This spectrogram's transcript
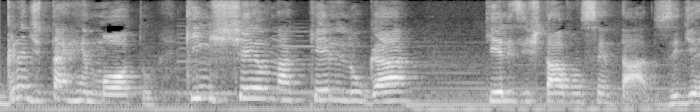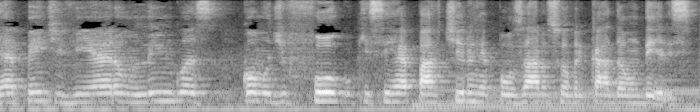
grande terremoto que encheu naquele lugar que eles estavam sentados. E de repente vieram línguas como de fogo que se repartiram e repousaram sobre cada um deles.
